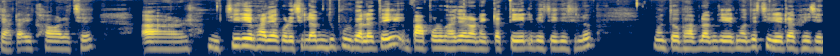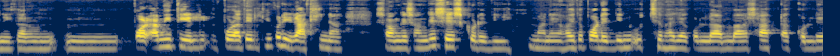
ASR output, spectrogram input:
চাটাই খাওয়ার আছে। আর চিড়ে ভাজা করেছিলাম দুপুরবেলাতেই, পাঁপড় ভাজার অনেকটা তেল বেঁচে গেছিল। তো ভাবলাম যে এর মধ্যে চিড়েটা ভেজে নিই। কারণ আমি তেল, পোড়া তেল কী করি? রাখি না। সঙ্গে সঙ্গে শেষ করে দিই। মানে হয়তো পরের দিন উচ্ছে ভাজা করলাম বা শাক টাক করলে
